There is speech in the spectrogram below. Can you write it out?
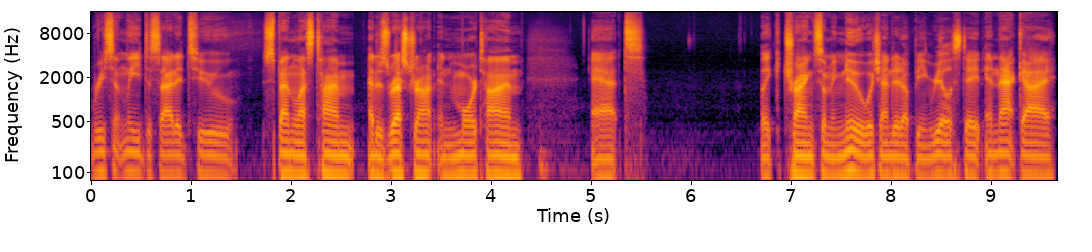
recently decided to spend less time at his restaurant and more time at like trying something new, which ended up being real estate. And that guy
